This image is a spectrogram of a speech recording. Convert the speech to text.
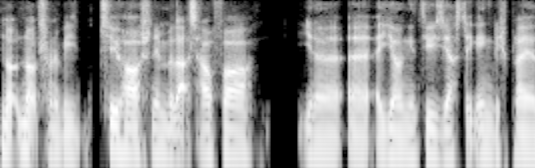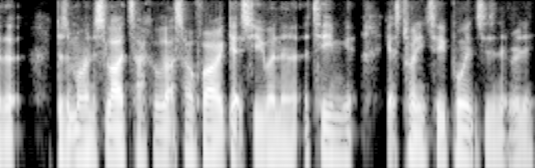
not not trying to be too harsh on him, but that's how far you know a, a young enthusiastic English player that doesn't mind a slide tackle. That's how far it gets you when a, a team gets 22 points, isn't it? Really?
